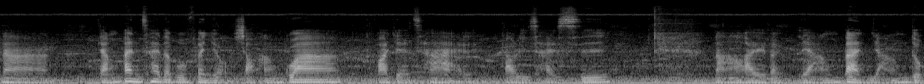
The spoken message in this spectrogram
那凉拌菜的部分有小黄瓜、花椰菜、高丽菜丝，然后还有一个凉拌羊肚。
